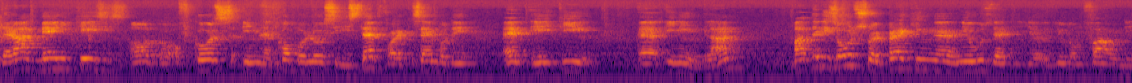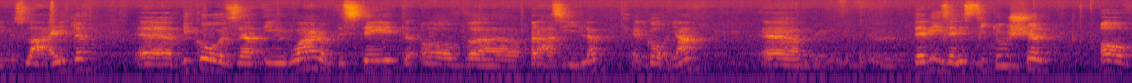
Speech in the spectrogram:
There are many cases, of, of course, in the common law system, for example, the MAT uh, in England, but there is also a breaking uh, news that you, you, don't find in the slide, uh, because uh, in one of the states of uh, Brazil, uh, um, there is an institution of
